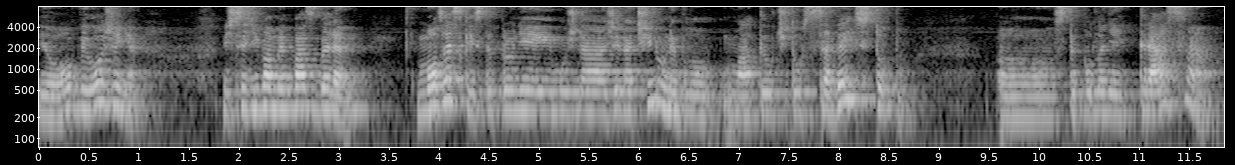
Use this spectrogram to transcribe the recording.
jo, vyloženě. Když se dívám, jak vás berem, moc hezky, jste pro něj možná žena činu, nebo máte určitou sebejistotu. Uh, jste podle něj krásná,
